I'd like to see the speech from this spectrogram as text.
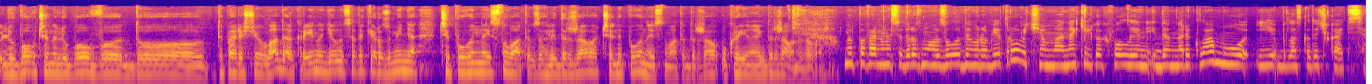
любов чи не любов до теперішньої влади, а країну ділить все таки розуміння, чи повинна існувати взагалі держава, чи не повинна існувати держава, Україна як держава незалежна. Ми повернемося до розмови з Володимиром В'ятровичем. На кілька хвилин йдемо на рекламу і, будь ласка, дочекайтеся.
